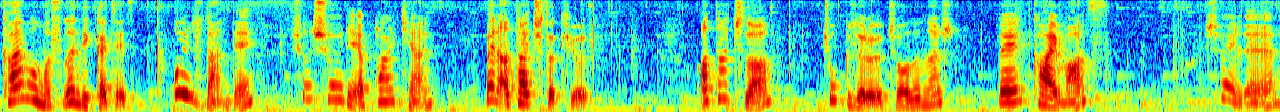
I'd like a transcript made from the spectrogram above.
kaymamasına dikkat edin. O yüzden de şunu şöyle yaparken ben ataç takıyorum. Ataçla çok güzel ölçü alınır ve kaymaz. Şöyle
